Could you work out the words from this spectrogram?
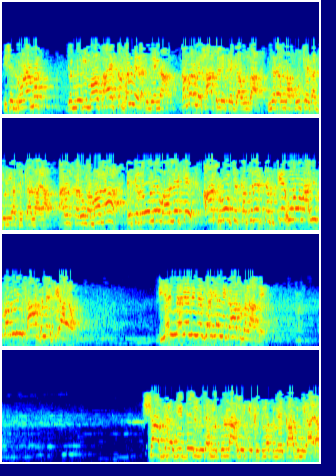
اسے دھونا مت، جب میری موت آئے کفن میں رکھ دینا، قبر میں ساتھ لے کے جاؤں گا۔ میرا اللہ پوچھے گا، دنیا سے کیا لایا؟ عرض کروں گا، مولا، ایک رونے والے کے آنسو کے کچرے ٹپکے ہوئے والی پگڑی ساتھ لے کے آیا یہی میرے لیے ذریعہ نجات بنا دے۔ شاہ عبد العزیز دلوی رحمت اللہ علیہ کی خدمت میں ایک آدمی آیا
